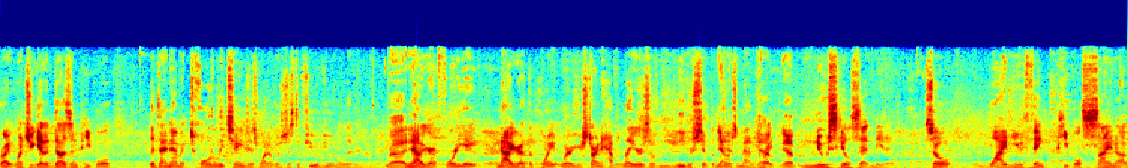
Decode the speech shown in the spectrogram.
right? Once you get a dozen people. The dynamic totally changes when it was just a few of you in a living room. Right, Now yeah. you're at 48. Now you're at the point where you're starting to have layers of leadership and layers of management. Yep, right? yep. New skill set needed. So, why do you think people sign up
